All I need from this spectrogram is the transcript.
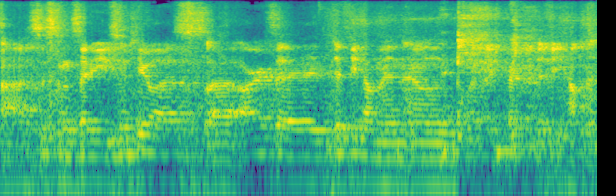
uh, systems that are using TLS, uh, RSA, Diffie-Hellman, and Diffie-Hellman.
